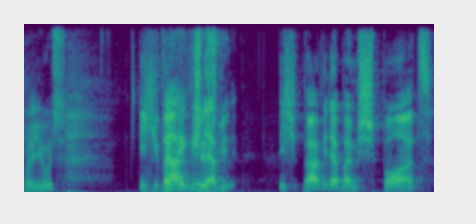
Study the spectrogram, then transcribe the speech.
War gut? Ich war, wieder, ist wie, ich war wieder beim Sport.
